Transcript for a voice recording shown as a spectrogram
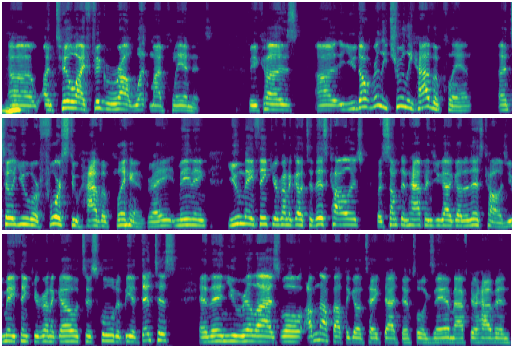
mm-hmm. uh, until I figure out what my plan is. Because uh, you don't really truly have a plan until you are forced to have a plan, right? Meaning you may think you're going to go to this college, but something happens, you got to go to this college. You may think you're going to go to school to be a dentist, and then you realize, well, I'm not about to go take that dental exam after having,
